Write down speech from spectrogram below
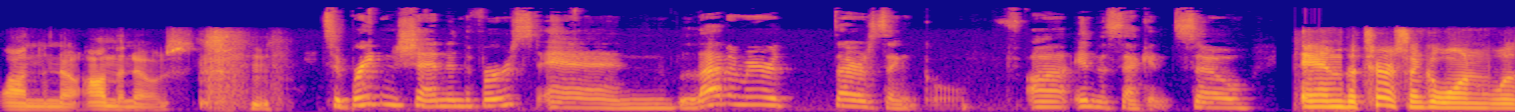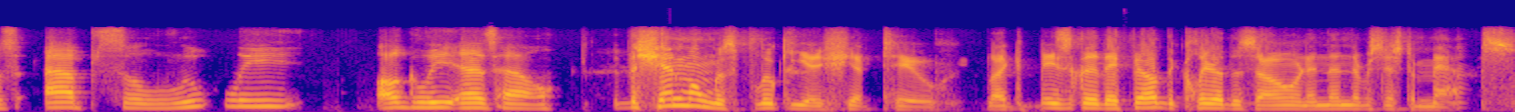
on the no- on the nose. To Brayden Schenn in the first and Vladimir Tarasenko uh, in the second. So and the Tarasenko one was absolutely ugly as hell. the Schenn one was fluky as shit too. Like basically, they failed to clear the zone, and then there was just a mess.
